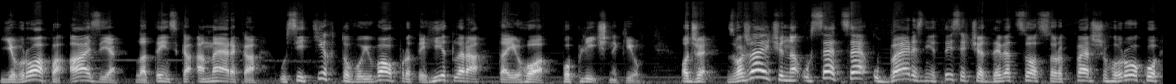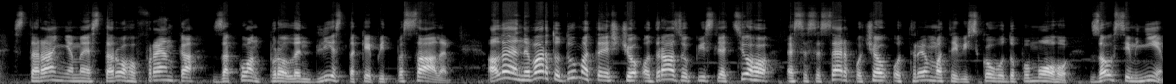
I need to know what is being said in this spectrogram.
Європа, Азія, Латинська Америка усі ті, хто воював проти Гітлера та його поплічників. Отже, зважаючи на усе це, у березні 1941 року стараннями старого Френка закон про ленд-ліз таки підписали. Але не варто думати, що одразу після цього СССР почав отримувати військову допомогу. Зовсім ні.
